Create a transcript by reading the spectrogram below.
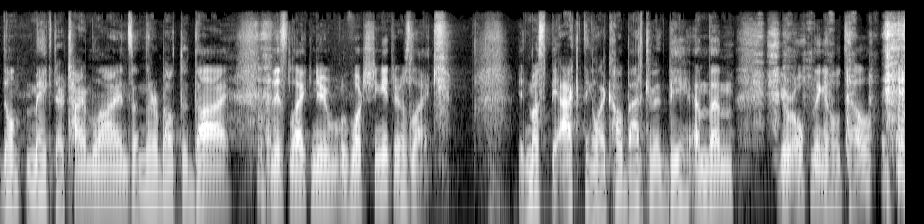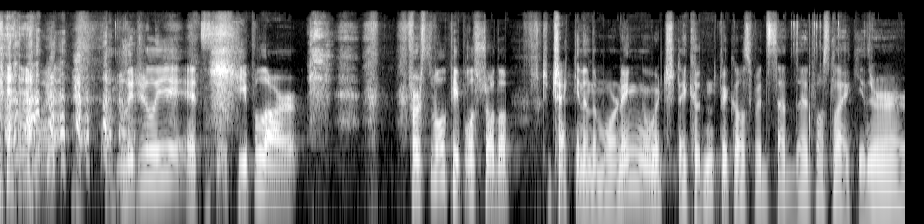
don't make their timelines and they're about to die. And it's like you're watching it you're just like it must be acting. Like, how bad can it be? And then you're opening a hotel. like, literally, it's people are. First of all, people showed up to check in in the morning, which they couldn't because we'd said that it was like either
